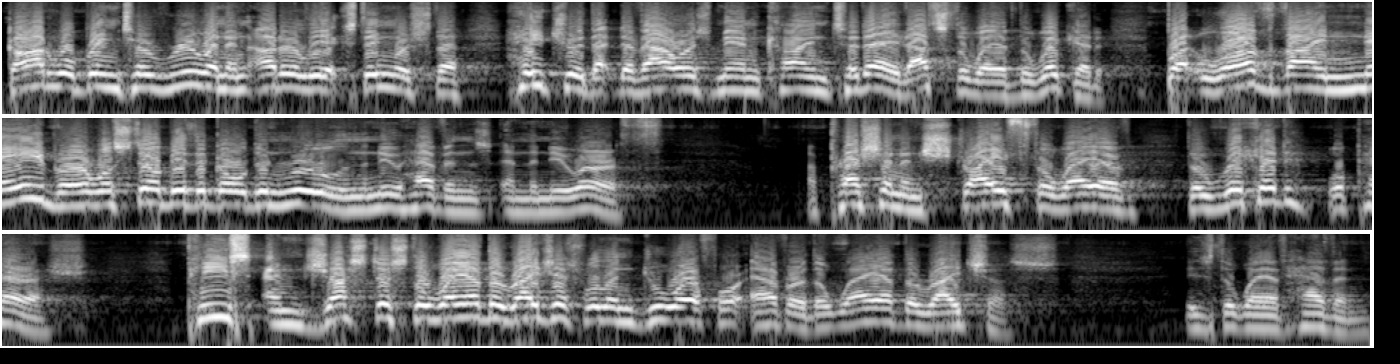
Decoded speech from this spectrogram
God will bring to ruin and utterly extinguish the hatred that devours mankind today. That's the way of the wicked. But love thy neighbor will still be the golden rule in the new heavens and the new earth. Oppression and strife, the way of the wicked, will perish. Peace and justice, the way of the righteous, will endure forever. The way of the righteous is the way of heaven.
